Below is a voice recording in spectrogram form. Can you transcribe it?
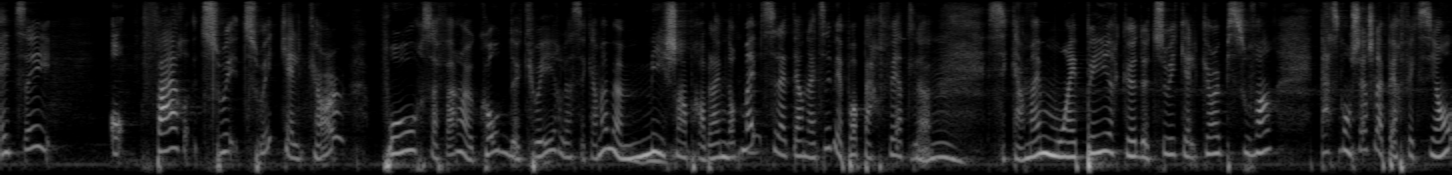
hey, tu sais, faire tuer, tuer quelqu'un pour se faire un code de cuir, c'est quand même un méchant problème. Donc, même si l'alternative n'est pas parfaite, là, Mhm. c'est quand même moins pire que de tuer quelqu'un. Puis souvent, parce qu'on cherche la perfection,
